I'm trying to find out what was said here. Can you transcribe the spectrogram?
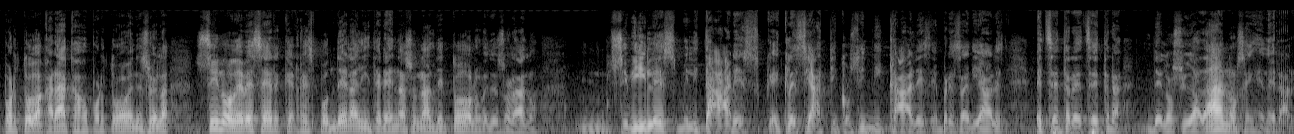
por toda Caracas o por toda Venezuela, sino debe ser que responder al interés nacional de todos los venezolanos, mm, civiles, militares, eclesiásticos, sindicales, empresariales, etcétera, etcétera, de los ciudadanos en general.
